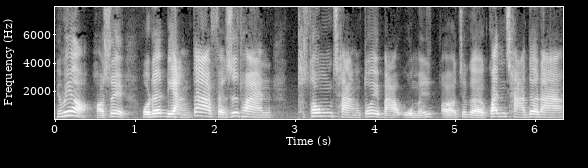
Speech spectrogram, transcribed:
有没有？好，所以我的两大粉丝团。通常都会把我们呃这个观察的啦，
